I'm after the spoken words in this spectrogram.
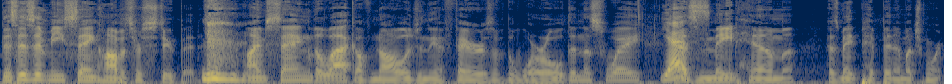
this isn't me saying hobbits are stupid. I'm saying the lack of knowledge in the affairs of the world in this way Yes. has made him has made Pippin a much more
